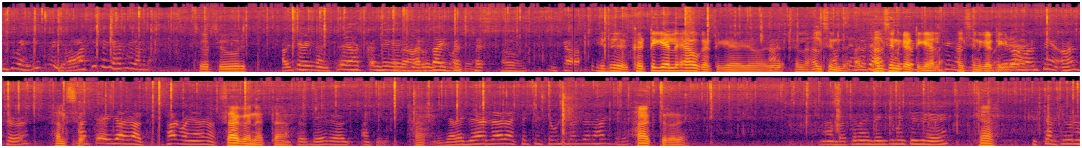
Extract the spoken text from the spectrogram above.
ಇದು ಬೈ ಇದು ಬೈ ಆಚೆ ಬೈ ಹಾಕಲ್ಲ ಚೂರು ಚೂರು ಇತ್ತು. ಅದಕ್ಕೆ ಹೇಳಿದ ಕ್ಲೇ ಹಾಕಂತ ಅದು ಅರ್ಧ ಆಯ್ತು ಅಷ್ಟೇ ಹೌದು ಇದು ಕಟ್ಟಿಗೆ ಎಲ್ಲ ಯಾವ ಕಟ್ಟಿಗೆ? ಇದು ಎಲ್ಲ ಹಲಸಿಂದ? ಹಲಸಿನ ಕಟ್ಟಿಗೆ. ಅಲ್ಲ ಹಲಸಿನ ಕಟ್ಟಿಗೆ. ಸಾಗುವ ಹಲಸು ಮತ್ತೆ ಇದಾಗತ್ತೆ ಸಾಗುವಾನಿ ಆಗತ್ತೆ ಸಾಗೋನತ್ತ ಮತ್ತೆ ಬೇರೆ ಹಾಕಿದೆ ಹಾಂ. ಇದೆಲ್ಲ ದೇವ ದೇವರ ಚಿಕ್ಕಿ ಚುಡಿ ಬಂದರೆ ಹಾಕ್ತಾರೆ ಹಾಕ್ತಿರೋದೆ. ಹಾಂ ಭತ್ತ ನಾನು ಬೆಂಕಿ ಮುಚ್ಚಿದ್ರೆ ಹಾಂ. ಇಷ್ಟ ಚೂರು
